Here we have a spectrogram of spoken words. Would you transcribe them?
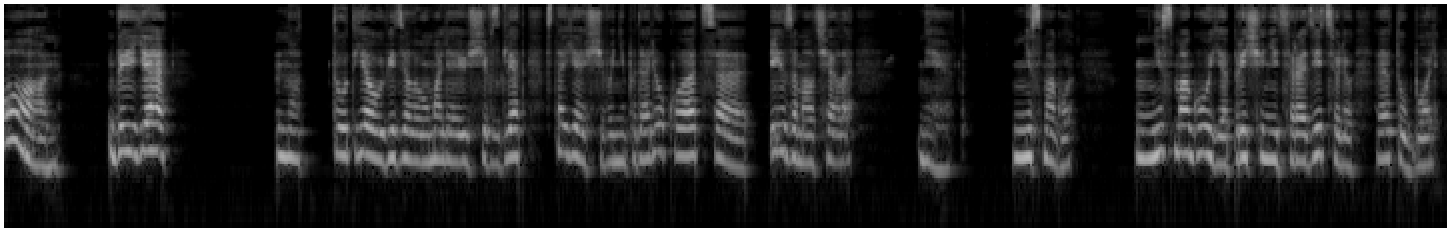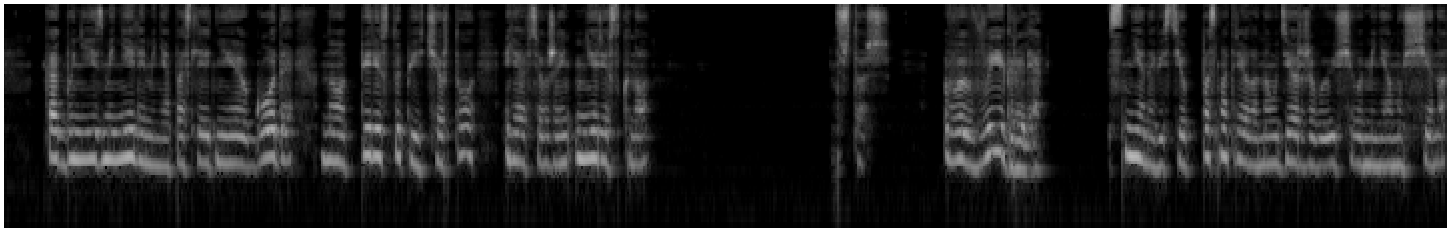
он... да я...» Но тут я увидела умоляющий взгляд стоящего неподалеку отца и замолчала. «Нет, не смогу. Не смогу я причинить родителю эту боль». Как бы ни изменили меня последние годы, но переступить черту я все же не рискну. Что ж, вы выиграли. С ненавистью посмотрела на удерживающего меня мужчину.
